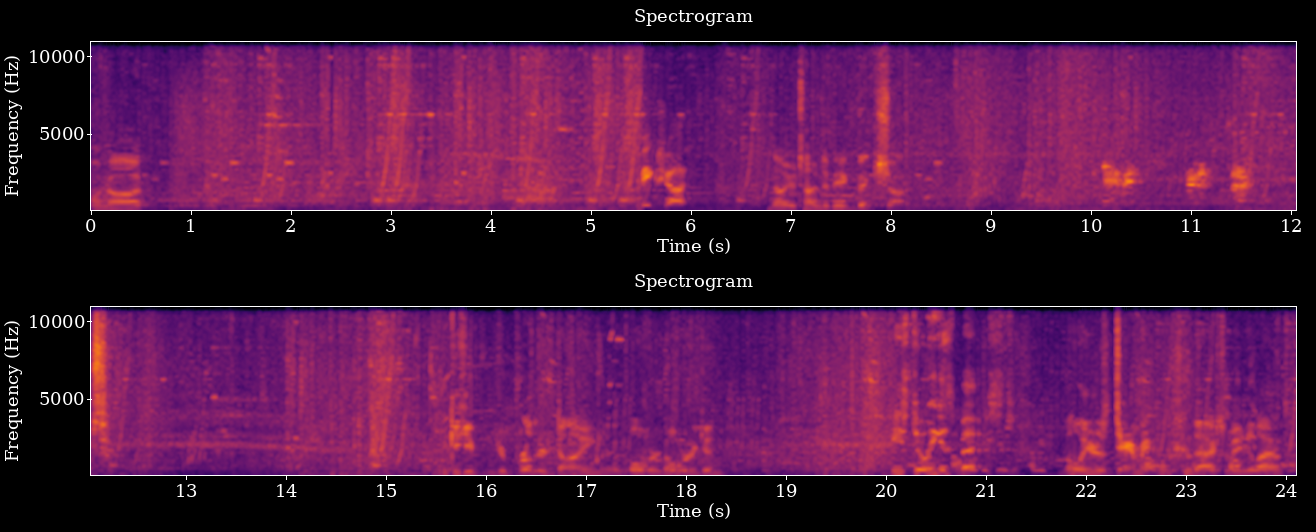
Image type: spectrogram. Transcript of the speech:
Oh god. Big shot. Now your time to be a big shot. You can keep your brother dying over and over again. He's doing his Tell me what to best. do, just tell me- All I hear is damn tell me what it. to do, that actually made me me laugh. to do.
